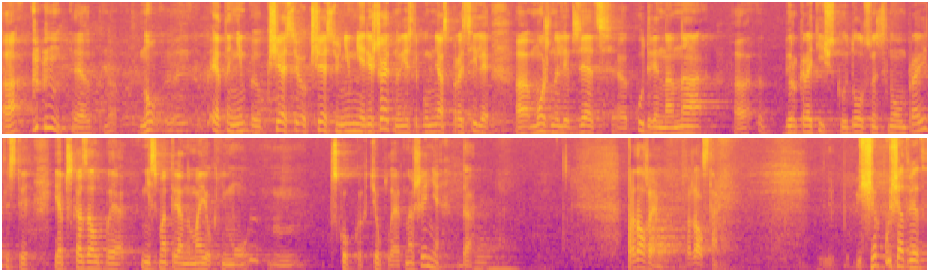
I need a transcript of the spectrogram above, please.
ну, э, это, не, э, к, счастью, к счастью, не мне решать, но если бы у меня спросили, а можно ли взять э, Кудрина на бюрократическую должность в новом правительстве, я бы сказал бы, несмотря на мое к нему в скобках теплое отношение, да. Продолжаем, пожалуйста. Исчерпывающий ответ.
